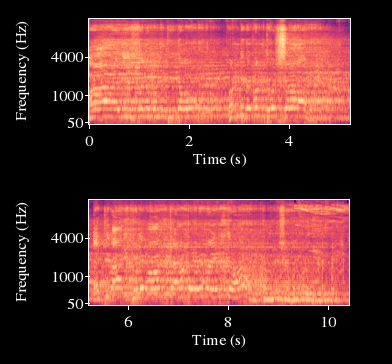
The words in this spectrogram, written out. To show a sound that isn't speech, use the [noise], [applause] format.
আজ ঈশ্বর মন্ত্রিত পণ্ডিত কণ্ঠস্বর। একটিবারই খুলে বল, কেন তোর নয়নি জল? তাহলে শ্রবণ করো দিদি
